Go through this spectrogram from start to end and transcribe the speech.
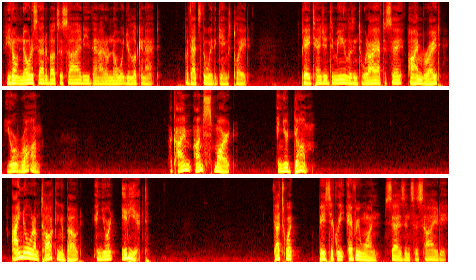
If you don't notice that about society, then I don't know what you're looking at. But that's the way the game's played. Pay attention to me, listen to what I have to say. I'm right, you're wrong. Like I'm I'm smart and you're dumb. I know what I'm talking about, and you're an idiot. That's what basically everyone says in society.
